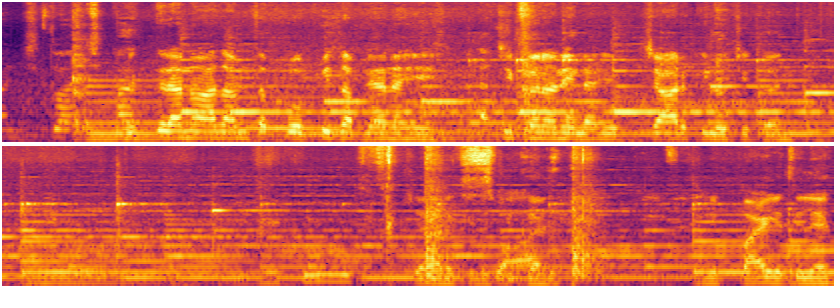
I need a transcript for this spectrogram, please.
मित्रांनो आज आमचा पोपीचा प्लॅन आहे. चिकन आणलेलं आहे. चार किलो चिकन चार किलो चिकन आणि पाय घेतलेले आहेत.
